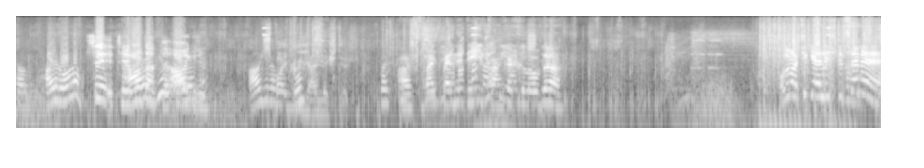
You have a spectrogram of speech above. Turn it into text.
Tamam. Hayır oğlum. Se teleport A'ya gir, attı. A A'ya girin. gir. A girin. Spike'ı Boş yerleştir. bak. Aa, Spike bende değil kanka. Clove'da. Oğlum açık yerleştirsene.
